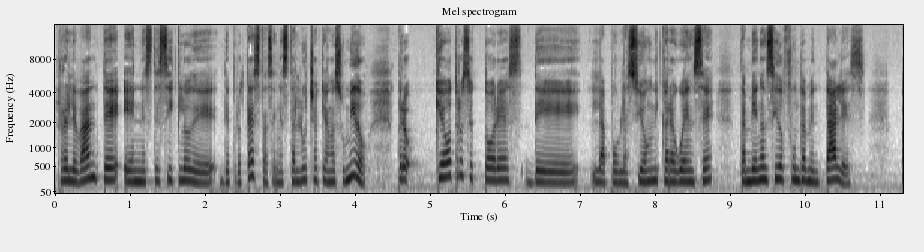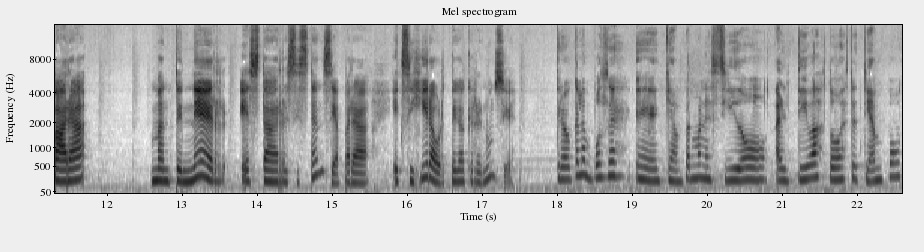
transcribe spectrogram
relevante en este ciclo de, de protestas, en esta lucha que han asumido. Pero, ¿qué otros sectores de la población nicaragüense también han sido fundamentales para mantener esta resistencia, para exigir a Ortega que renuncie? Creo que las voces eh, que han permanecido altivas todo este tiempo,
